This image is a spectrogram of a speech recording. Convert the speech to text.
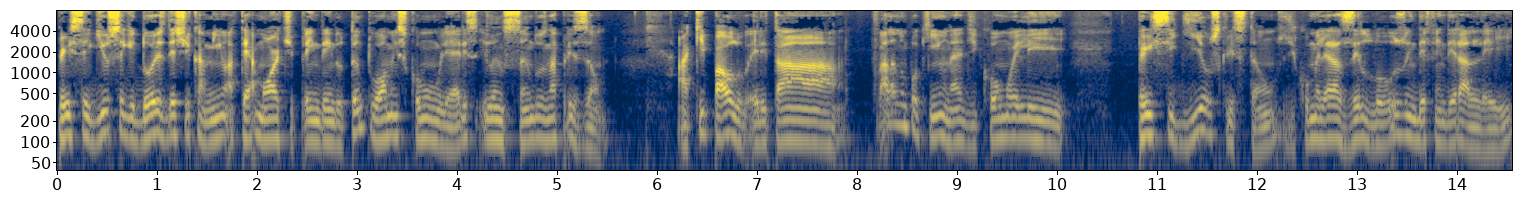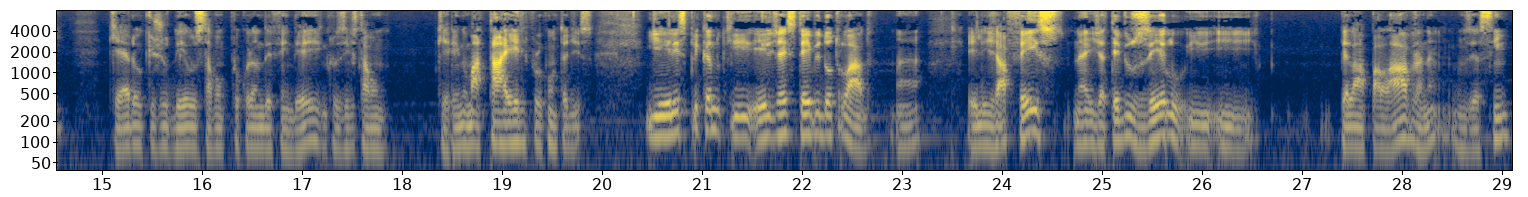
Persegui os seguidores deste caminho até a morte, prendendo tanto homens como mulheres e lançando-os na prisão. Aqui Paulo ele está falando um pouquinho, né, de como ele perseguia os cristãos, de como ele era zeloso em defender a lei, que era o que os judeus estavam procurando defender, inclusive estavam querendo matar ele por conta disso. E ele explicando que ele já esteve do outro lado, né? Ele já fez, né, já teve o zelo e, e pela palavra, né, vamos dizer assim,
